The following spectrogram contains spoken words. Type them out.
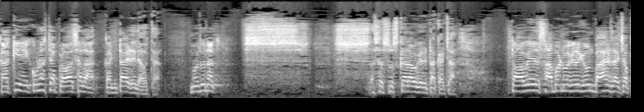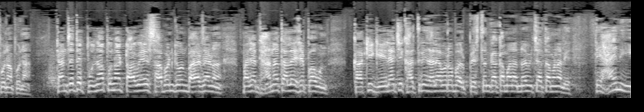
काकी एकूणच त्या प्रवासाला कंटाळलेल्या होत्या. मधूनच असं सुस्कारा वगैरे टाकायचा टॉवेल साबण वगैरे घेऊन बाहेर जायच्या पुन्हा पुन्हा त्यांचं ते पुन्हा पुन्हा टॉवेल साबण घेऊन बाहेर जाणं माझ्या ध्यानात आलं हे पाहून काकी गेल्याची खात्री झाल्याबरोबर पेस्तन काका मला न विचारता म्हणाले ते आहे नी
